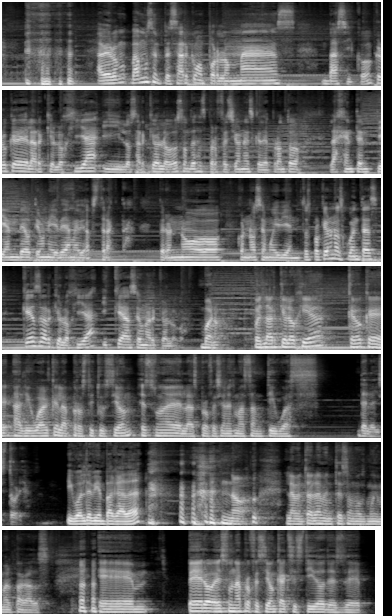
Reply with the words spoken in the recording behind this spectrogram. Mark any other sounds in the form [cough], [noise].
[laughs] a ver, vamos a empezar como por lo más básico. Creo que la arqueología y los arqueólogos son de esas profesiones que de pronto la gente entiende o tiene una idea medio abstracta, pero no conoce muy bien. Entonces, ¿por qué no nos cuentas qué es la arqueología y qué hace un arqueólogo? Bueno, pues la arqueología creo que al igual que la prostitución es una de las profesiones más antiguas de la historia. ¿Igual de bien pagada? [laughs] [laughs] no, lamentablemente somos muy mal pagados. Em, pero es una profesión que ha existido desde,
